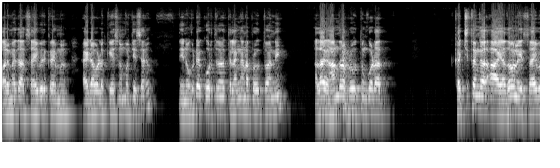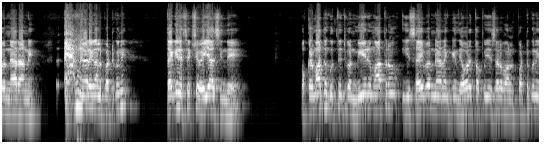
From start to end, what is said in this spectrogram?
వాళ్ళ మీద సైబర్ క్రైమ్ హైదరాబాద్లో కేసు నమోదు చేశారు. నేను ఒకటే కోరుతున్నాను తెలంగాణ ప్రభుత్వాన్ని అలాగే ఆంధ్ర ప్రభుత్వం కూడా ఖచ్చితంగా ఆ యదవల్ని సైబర్ నేరాన్ని నేరగాలను పట్టుకుని తగిన శిక్ష వేయాల్సిందే. ఒక్కటి మాత్రం గుర్తుంచుకోండి మీరు మాత్రం ఈ సైబర్ నేరం కింద ఎవరు తప్పు చేశారో వాళ్ళని పట్టుకుని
